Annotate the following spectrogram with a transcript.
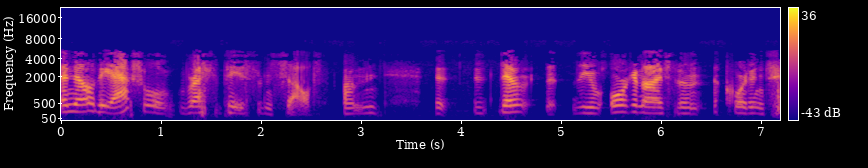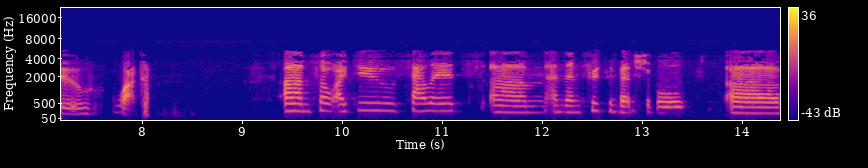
And now the actual recipes themselves, um, they're, you organize them according to what? Um, so I do salads um, and then fruits and vegetables, uh,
